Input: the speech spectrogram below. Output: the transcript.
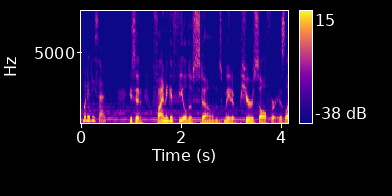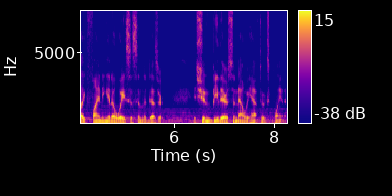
What did he say? He said, finding a field of stones made of pure sulfur is like finding an oasis in the desert. It shouldn't be there, so now we have to explain it.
